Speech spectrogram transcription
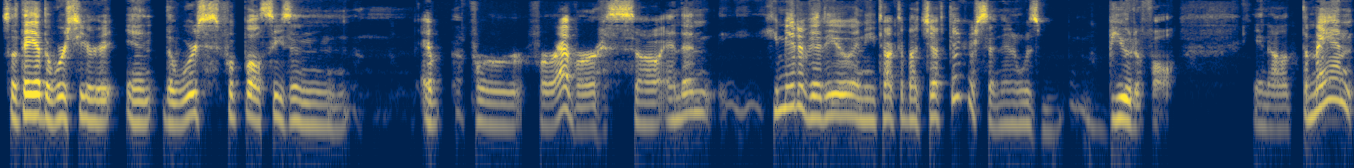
So they had the worst year in the worst football season for forever. So, and then he made a video and he talked about Jeff Dickerson and it was beautiful. You know, the man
